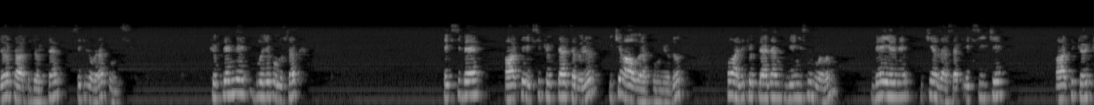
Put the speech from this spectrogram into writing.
4 artı 4'ten 8 olarak bulunur. Köklerini bulacak olursak eksi b artı eksi kök delta bölü 2a olarak bulunuyordu. O halde köklerden birincisini bulalım. b yerine 2 yazarsak eksi 2 artı kök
